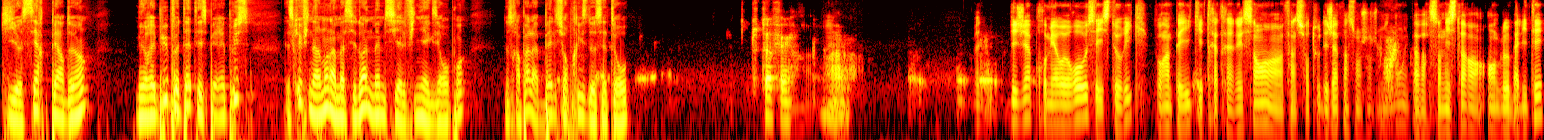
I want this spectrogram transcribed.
qui euh, certes perd de 1, mais aurait pu peut-être espérer plus. Est-ce que finalement la Macédoine, même si elle finit avec 0 points, ne sera pas la belle surprise de cet euro? Tout à fait. Ouais. Déjà, premier euro, c'est historique pour un pays qui est très très récent, enfin surtout déjà par son changement de nom et pas par son histoire en, en globalité.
